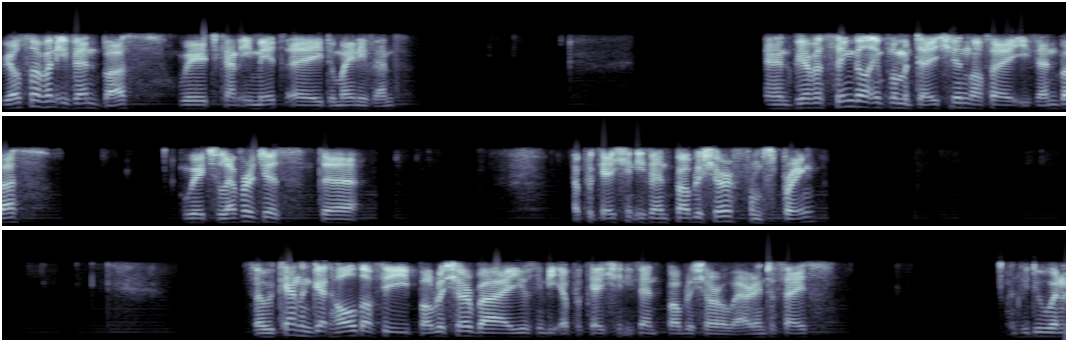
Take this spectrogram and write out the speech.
We also have an event bus, which can emit a domain event. And we have a single implementation of a event bus, which leverages the application event publisher from Spring. So we can get hold of the publisher by using the application event publisher aware interface. And we do an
